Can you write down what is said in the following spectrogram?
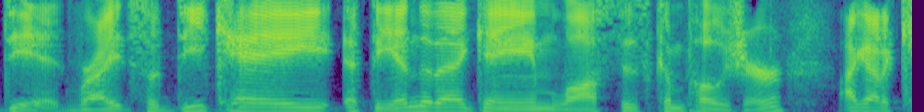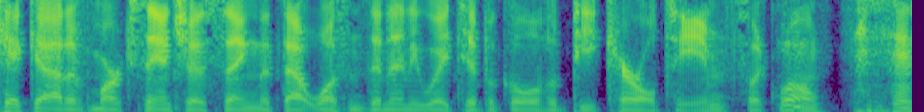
did, right? So DK, at the end of that game, lost his composure. I got a kick out of Mark Sanchez saying that that wasn't in any way typical of a Pete Carroll team. It's like, well, I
